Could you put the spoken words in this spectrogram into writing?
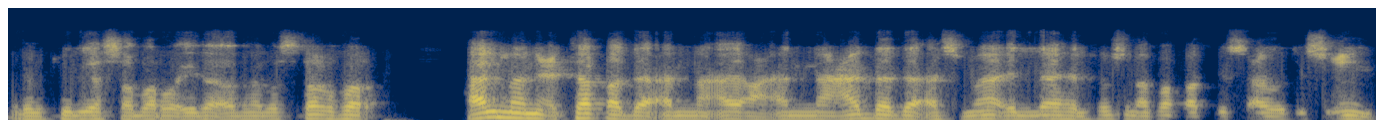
وإذا ابتلي صبر وإذا أذنب استغفر. هل من اعتقد أن أن عدد أسماء الله الحسنى فقط 99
